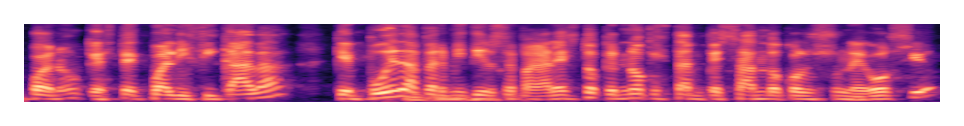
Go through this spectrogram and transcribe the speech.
bueno, que esté cualificada, que pueda permitirse pagar esto, que no que está empezando con su negocio,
